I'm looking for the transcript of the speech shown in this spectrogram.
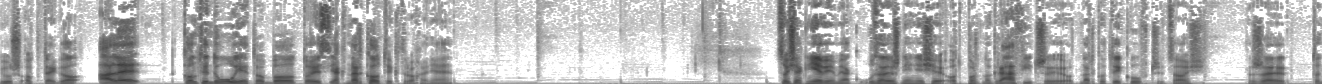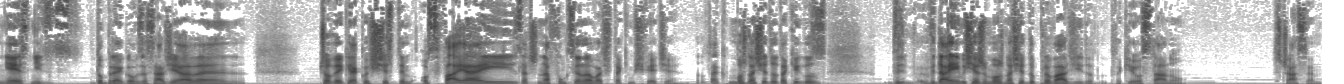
już od tego, ale kontynuuję to, bo to jest jak narkotyk trochę, nie? Coś jak, nie wiem, jak uzależnienie się od pornografii, czy od narkotyków, czy coś, że to nie jest nic dobrego w zasadzie, ale człowiek jakoś się z tym oswaja i zaczyna funkcjonować w takim świecie. No tak, można się do takiego... Z... Wydaje mi się, że można się doprowadzić do, do takiego stanu z czasem.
